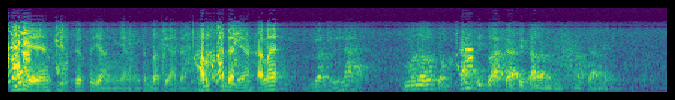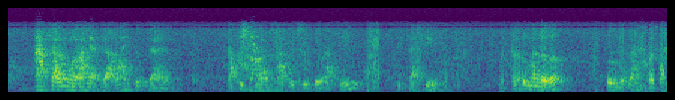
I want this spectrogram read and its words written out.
ada ya yang sipir tuh yang yang itu berarti ada harus ada ya karena Ya jelas. Menurut kan itu ada di dalam majami. Asal mulanya dakwah itu jahil. Tapi dalam satu situasi bisa sih. Betul Itu menurut tuntutan. betul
